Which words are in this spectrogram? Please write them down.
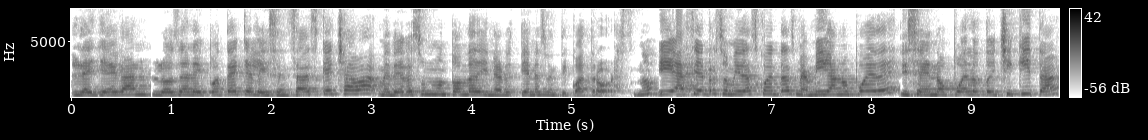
le llegan los de la hipoteca y le dicen, ¿sabes qué, chava? Me debes un montón de dinero y tienes 24 horas, ¿no? Y así en resumidas cuentas, mi amiga no puede, dice, no puedo, estoy chiquita,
